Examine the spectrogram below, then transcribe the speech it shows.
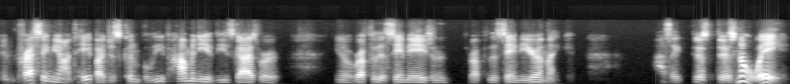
impressing me on tape. I just couldn't believe how many of these guys were, you know, roughly the same age and roughly the same year. And like, I was like, there's there's no way.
